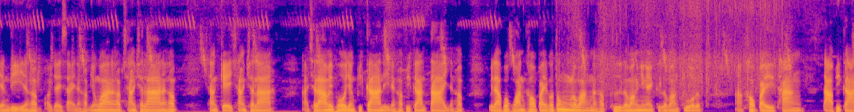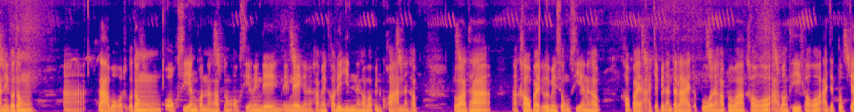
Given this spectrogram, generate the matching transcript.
อย่างดีนะครับ เอาใจใส่นะครับย่างว่านะครับช้างชรานะครับ ช้างแก่ช้างชราอ่าชราไม่พอยังพิการอีกนะครับ พิการตายนะครับ เวลาพวกควันเข้าไปก็ต้องระวังนะครับ คือระวังยังไงคือระวังกลัวแบบอ่าเข้าไปทางตาพิการนี่ก็ต้องอ่าตาบอดก็ต้องออกเสียงก่อนนะครับ ต้องออกเสียงแดงๆแรงๆอยู่นะครับ ให้เขาได้ยินนะครับว่าเป็นควานนะครับ เพราะว่าถ้าเข้าไปโดยไม่ส่งเสียงนะครับ เข้าไปอาจจะเป็นอันตรายต่อตัวนะครับ เพราะว่าเขาก็อาจบางทีเขาก็อาจจะตกใจ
